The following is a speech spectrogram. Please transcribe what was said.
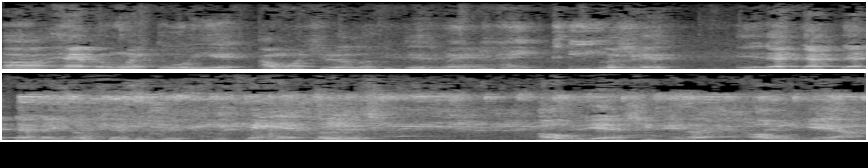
uh, haven't went through it yet. I want you to look at this, you man. can't teach. Look at this. Yeah, that, that that that makes no sense. With this. You can't Look at teach. Oh yeah, she get up. Oh yeah.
